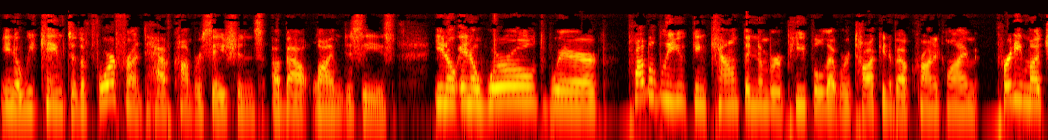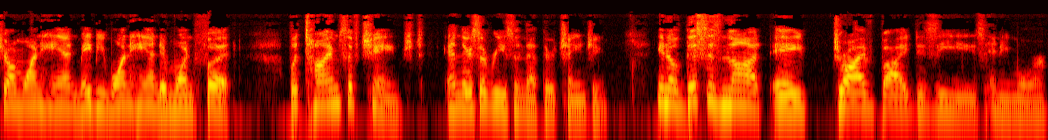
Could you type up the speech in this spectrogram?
you know, we came to the forefront to have conversations about Lyme disease. You know, in a world where probably you can count the number of people that were talking about chronic Lyme pretty much on one hand, maybe one hand and one foot. But times have changed, and there's a reason that they're changing. You know, this is not a drive by disease anymore.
